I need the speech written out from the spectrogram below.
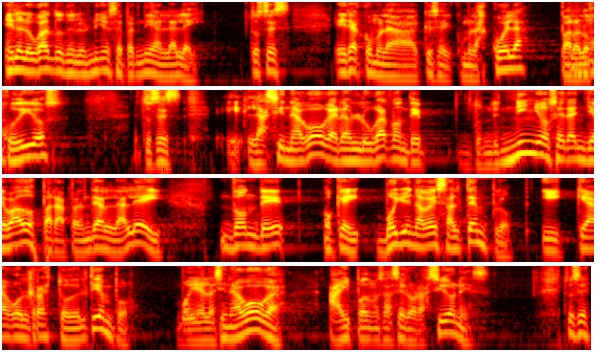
era el lugar donde los niños aprendían la ley. Entonces, era como la, qué sé, como la escuela para los judíos. Entonces, eh, la sinagoga era un lugar donde, donde niños eran llevados para aprender la ley. Donde, ok, voy una vez al templo y ¿qué hago el resto del tiempo? Voy a la sinagoga. Ahí podemos hacer oraciones. Entonces,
